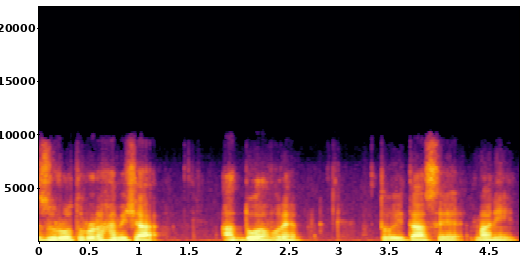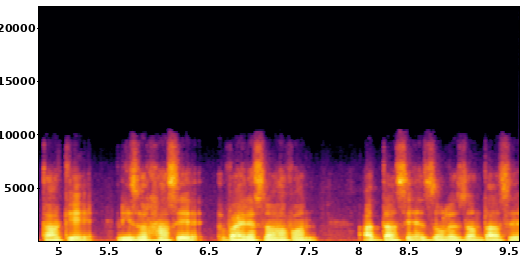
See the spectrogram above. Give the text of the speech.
জরুরত হামেশা আদুয়া ভরে তো দাসে মানে তাকে নিজের হাসে ভাইরাস না হওয়ান, আর দাসে এজন এজন দাসে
